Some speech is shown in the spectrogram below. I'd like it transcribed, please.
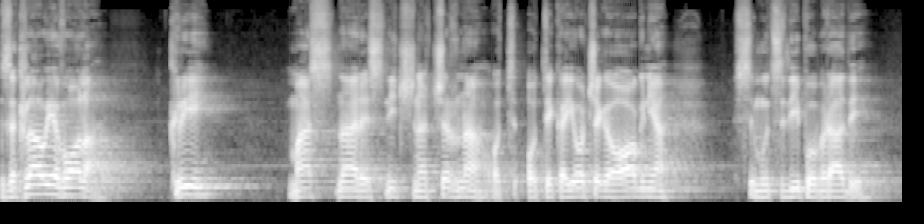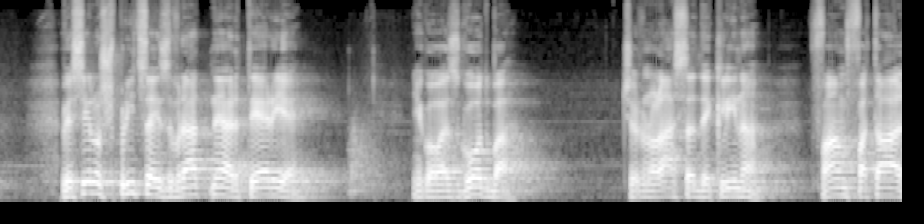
Zaklav je vola, kri, mastna, resnična, črna od otekajočega ognja se mu cedi po bradi. Veselo šprica iz vratne arterije, njegova zgodba, črnolasa deklina, fam fatal,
